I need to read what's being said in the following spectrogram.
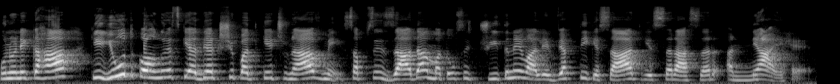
उन्होंने कहा कि यूथ कांग्रेस के अध्यक्ष पद के चुनाव में सबसे ज़्यादा मतों से जीतने वाले व्यक्ति के साथ ये सरासर अन्याय है।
